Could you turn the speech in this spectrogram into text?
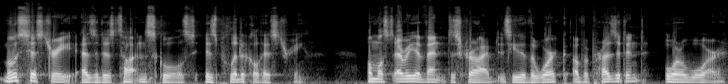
Most history, as it is taught in schools, is political history. Almost every event described is either the work of a president or a war.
